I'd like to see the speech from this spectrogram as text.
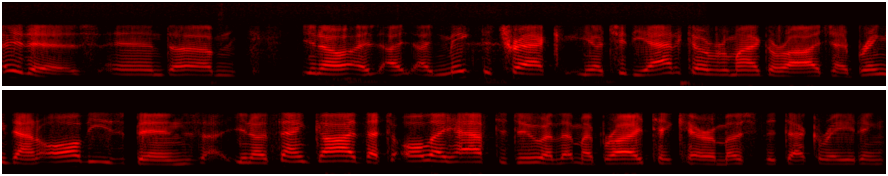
It is, and um, you know, I, I, I make the trek, you know, to the attic over my garage. I bring down all these bins. Uh, You know, thank God that's all I have to do. I let my bride take care of most of the decorating,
